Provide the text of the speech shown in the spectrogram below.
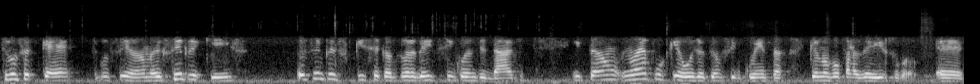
Se você quer, se você ama, eu sempre quis, eu sempre quis ser cantora desde 5 anos de idade. Então, não é porque hoje eu tenho 50 que eu não vou fazer isso é,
